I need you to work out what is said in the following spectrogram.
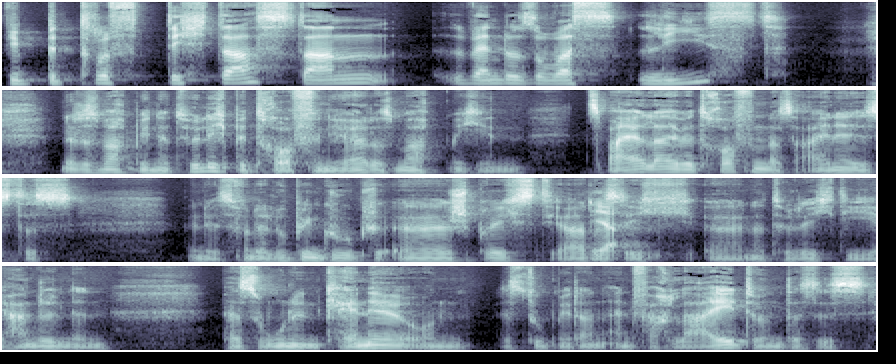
wie betrifft dich das dann, wenn du sowas liest? Ja, das macht mich natürlich betroffen, ja. Das macht mich in zweierlei betroffen. Das eine ist, dass, wenn du jetzt von der Looping Group äh, sprichst, ja, dass ja. ich äh, natürlich die handelnden Personen kenne und das tut mir dann einfach leid und das ist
